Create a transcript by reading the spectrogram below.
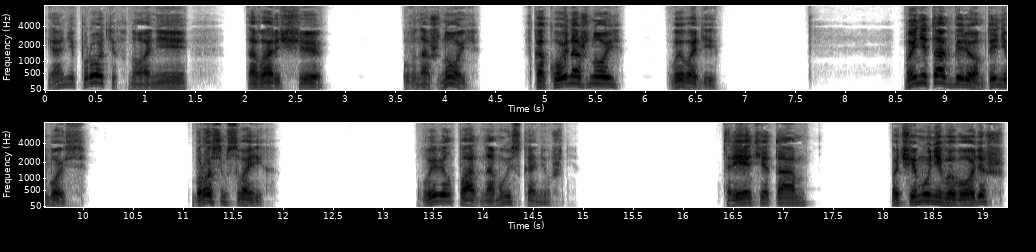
Я не против, но они, товарищи, в ножной. В какой ножной? Выводи. Мы не так берем, ты не бойся. Бросим своих. Вывел по одному из конюшни. Третье там. Почему не выводишь?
